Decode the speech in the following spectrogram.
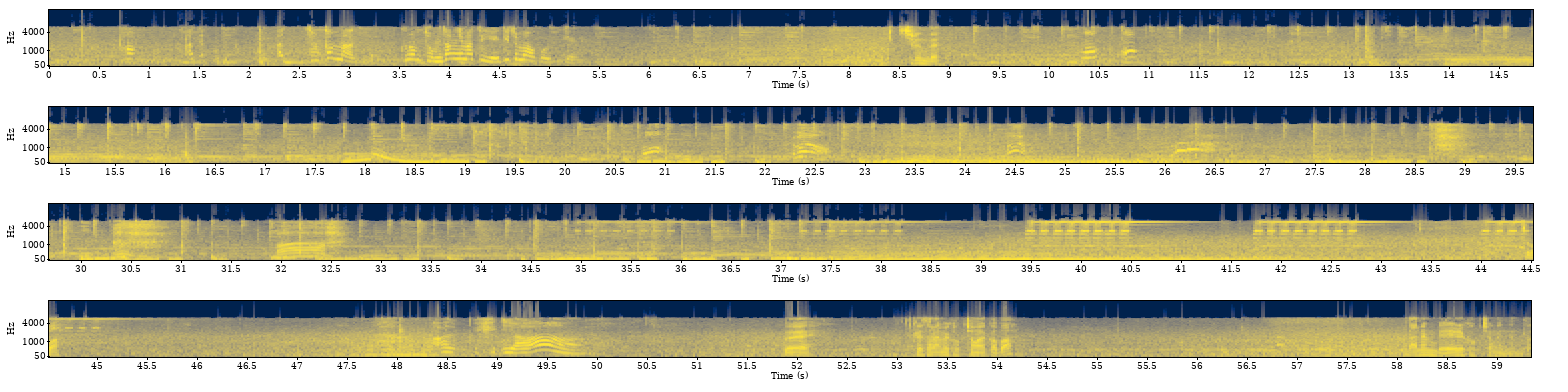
아, 아, 자, 아, 잠깐만. 그럼 점장님한테 얘기 좀 하고 올게. 싫은데 어? 어? 어? 여보요 어? 하, 와 줘봐 아, 야. 왜? 그 사람을 걱정할까봐? 나는 매일 걱정했는데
